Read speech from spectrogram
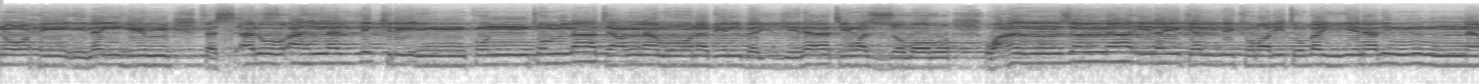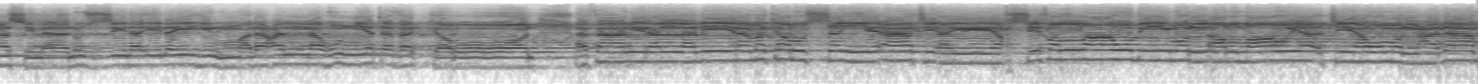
نوحي إليهم. فاسألوا أهل الذكر إن كنتم لا تعلمون بالبينات والزبر. وأنزلنا إليك الذكر لتبين للناس ما نزل إليهم ولعلهم يتفكرون. أفأمن الذين مكروا السيئات أن يخسف الله بهم الأرض أو يأتيهم العذاب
